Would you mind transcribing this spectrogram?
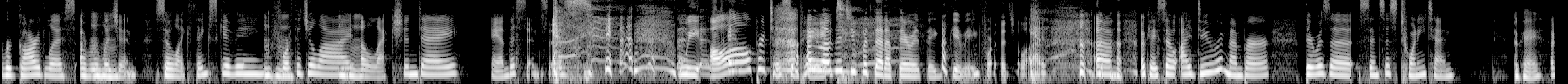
regardless of Mhm. religion. So like Thanksgiving, Mhm. Fourth of July, Mhm. Election Day, and the census. we Census. all participate. I love that you put that up there with Thanksgiving. Fourth of July. um, okay, so I do remember there was a census 2010. okay. Uh,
